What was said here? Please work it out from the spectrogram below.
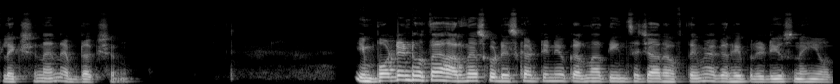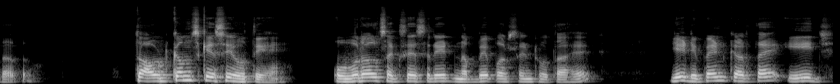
flexion and abduction important होता है हार्नेस को डिसकंटिन्यू करना तीन से चार हफ़्ते में अगर हिप रिड्यूस नहीं होता तो। तो आउटकम्स कैसे होते हैं? ओवरऑल सक्सेस रेट 90 परसेंट होता है। ये डिपेंड करता है एज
